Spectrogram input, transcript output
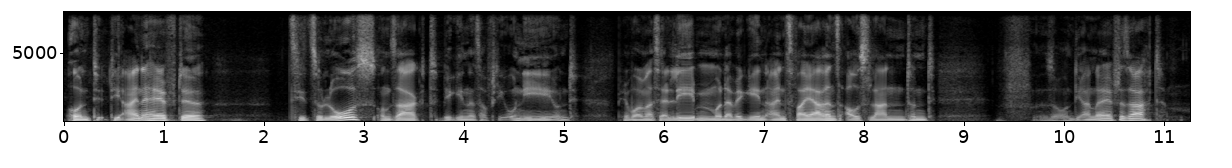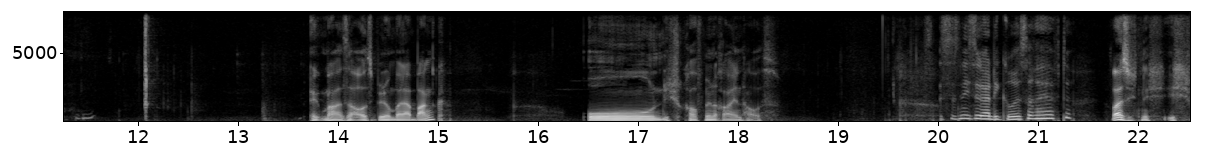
und die eine Hälfte zieht so los und sagt, wir gehen jetzt auf die Uni und wir wollen was erleben oder wir gehen ein, zwei Jahre ins Ausland und so. Und die andere Hälfte sagt, ich mache also Ausbildung bei der Bank und ich kaufe mir ein Reihenhaus. Ist es nicht sogar die größere Hälfte? Weiß ich nicht. Ich,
